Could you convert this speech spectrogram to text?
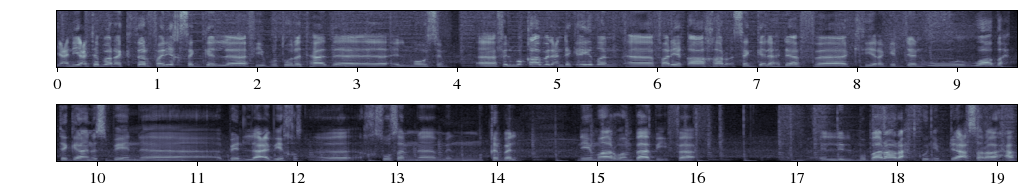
يعني يعتبر أكثر فريق سجل في بطولة هذا الموسم. آه، في المقابل عندك أيضا آه، فريق آخر سجل أهداف آه، كثيرة جدا وواضح التجانس بين بين اللاعبين خصوصا من قبل نيمار ومبابي. ف المباراة راح تكون إبداع صراحة.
